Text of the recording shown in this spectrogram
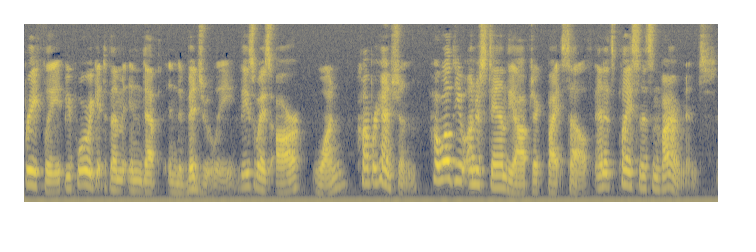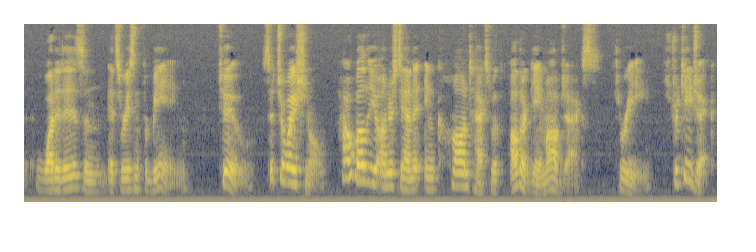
Briefly, before we get to them in depth individually, these ways are 1. Comprehension. How well do you understand the object by itself and its place in its environment, what it is and its reason for being? 2. Situational. How well do you understand it in context with other game objects? 3. Strategic.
